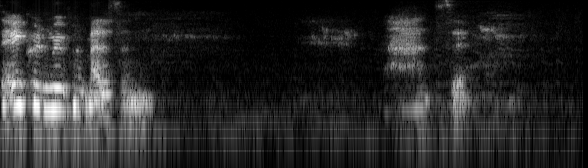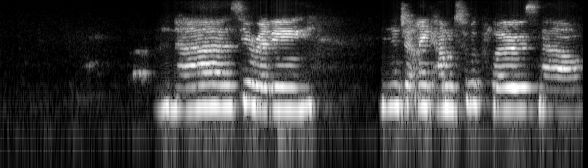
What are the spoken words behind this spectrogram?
sacred movement medicine. That's it. And as you're ready, you gently come to a close now,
